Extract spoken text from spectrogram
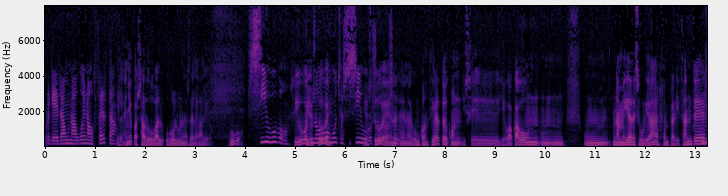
porque era una buena oferta. El año pasado hubo, hubo lunes de legalio. Hubo. Sí hubo. Sí hubo, yo no estuve. hubo muchos, sí Yo hubo, sí estuve hubo, en, sí hubo. en algún concierto con, y se llevó a cabo un, un- un- una medida de seguridad ejemplarizantes,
